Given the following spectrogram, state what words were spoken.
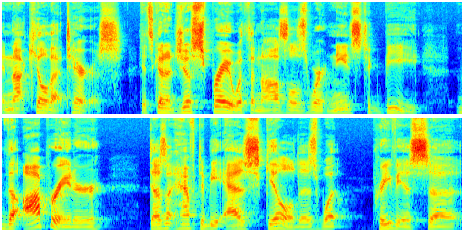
and not kill that terrace. It's going to just spray with the nozzles where it needs to be. The operator doesn't have to be as skilled as what previous uh,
